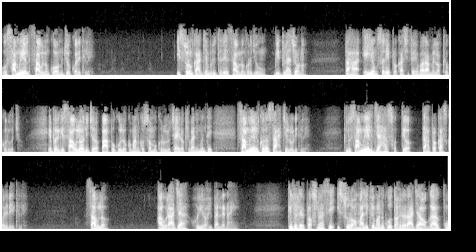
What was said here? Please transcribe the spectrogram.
ଓ ସାମୁଏଲ ସାଉଲଙ୍କୁ ଅନୁଯୋଗ କରିଥିଲେ। ଈଶ୍ୱରଙ୍କ ଆଜ୍ଞା ବିରୁଦ୍ଧରେ ସାଉଲଙ୍କର ଯେଉଁ ବିଦ୍ରୋହାଚରଣ ତାହା ଏହି ଅଂଶରେ ପ୍ରକାଶିତ ହେବାର ଆମେ ଲକ୍ଷ୍ୟ କରୁଅଛୁ। ଏପରିକି ସାଉଲ ନିଜର ପାପକୁ ଲୋକମାନଙ୍କ ସମ୍ମୁଖରୁ ଲୁଚାଇ ରଖିବା ନିମନ୍ତେ ସାମୁଏଲଙ୍କର ସାହାଯ୍ୟ ଲୋଡ଼ିଥିଲେ। କିନ୍ତୁ ସାମୁଏଲ ଯାହା ସତ୍ୟ ତାହା ପ୍ରକାଶ କରିଦେଇଥିଲେ। ସାଉଲ ଆଉ ରାଜା ହୋଇ ରହିପାରିଲେ ନାହିଁ। କିନ୍ତୁ ଏଠାରେ ପ୍ରଶ୍ନ ଆସେ ଈଶ୍ୱର ଅମାଲିକମାନଙ୍କୁ ତହିଁର ରାଜା ଅଗାକୁ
